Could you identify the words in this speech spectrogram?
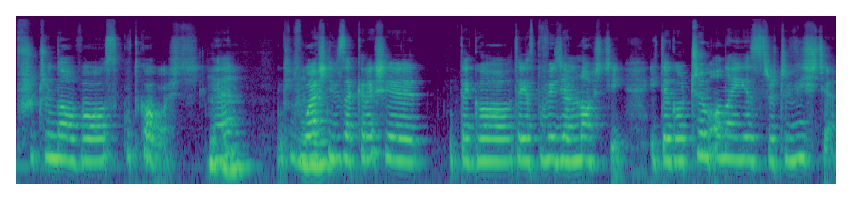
przyczynowo-skutkowość, nie? Mhm. Właśnie w zakresie tego, tej odpowiedzialności i tego, czym ona jest rzeczywiście.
